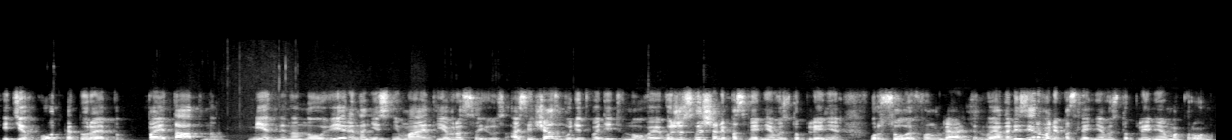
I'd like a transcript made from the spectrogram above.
и тех квот, которые поэтапно, медленно, но уверенно не снимает Евросоюз. А сейчас будет вводить в новое. Вы же слышали последнее выступление Урсулы фон Ляйден? Вы анализировали последнее выступление Макрона?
